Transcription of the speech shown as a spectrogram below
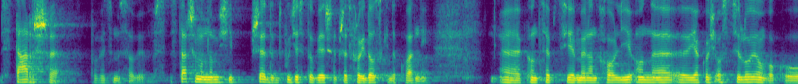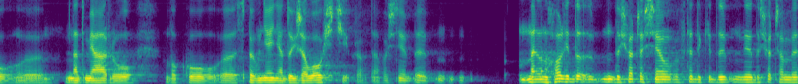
starsze, powiedzmy sobie, starsze mam na myśli przeddwudziestowieczne, przedfreudowskie dokładniej, e, koncepcje melancholii, one e, jakoś oscylują wokół e, nadmiaru, wokół e, spełnienia, dojrzałości, prawda? Właśnie e, Melancholię do, doświadcza się wtedy, kiedy e, doświadczamy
